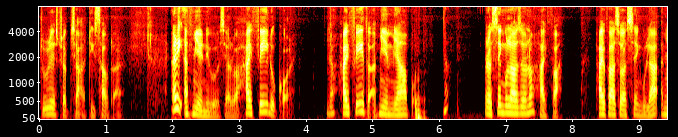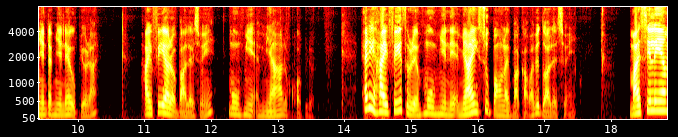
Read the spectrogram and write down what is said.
သူတို့ရဲ့ structure တိဆောက်ထားတယ်အဲ့ဒီအမြင်တွေကိုဆရာတို့က high phase လို့ခေါ်တယ်နော် hyphae ဆိုတာအမြင်များပေါ့နော်အဲ့တော့ singular ဆိုရင်တော့ hypha hypha ဆိုတာ singular အမြင်တစ်မြင်တည်းကိုပြောတာ hyphae ကတော့ဘာလဲဆိုရင်မှုမြင့်အများလို့ခေါ်ပြီးတော့အဲ့ဒီ hyphae ဆိုတဲ့မှုမြင့်နေအများကြီးစုပေါင်းလိုက်ပါကဘာဖြစ်သွားလဲဆိုရင် mycelium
